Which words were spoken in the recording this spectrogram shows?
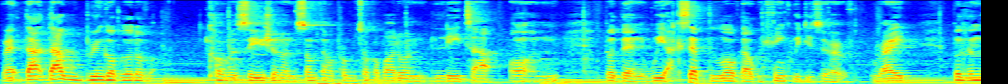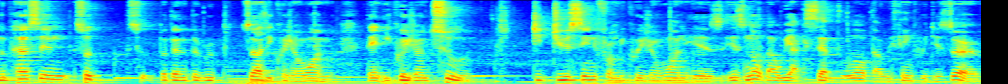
right? That that will bring up a lot of conversation and something I'll probably talk about on later on. But then we accept the love that we think we deserve, right? But then the person, so, so but then the so that's equation one. Then equation two, deducing from equation one is is not that we accept the love that we think we deserve,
